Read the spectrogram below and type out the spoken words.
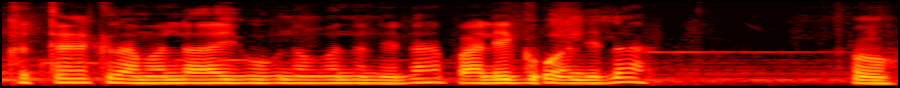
Katekra, malayo ng ano nila, paliguan nila. Oh.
